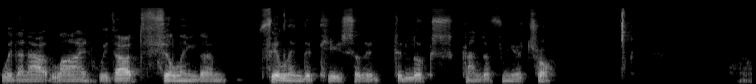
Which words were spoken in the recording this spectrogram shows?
with an outline without filling them filling the key so that it looks kind of neutral uh,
